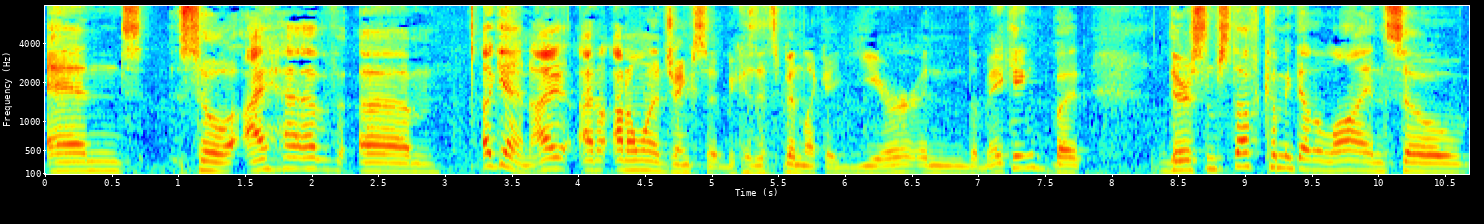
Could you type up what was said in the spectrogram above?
And so I have um, again, I, I don't I don't want to jinx it because it's been like a year in the making, but there's some stuff coming down the line. So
